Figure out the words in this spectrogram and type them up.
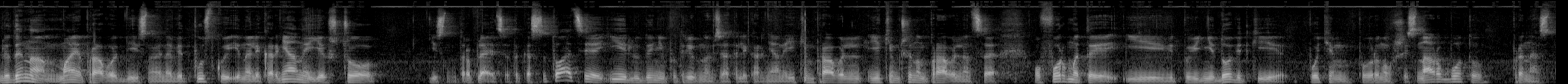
Людина має право дійсно і на відпустку, і на лікарняний, якщо дійсно трапляється така ситуація, і людині потрібно взяти лікарняний. Яким правильно, яким чином правильно це оформити і відповідні довідки, потім, повернувшись на роботу, принести.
